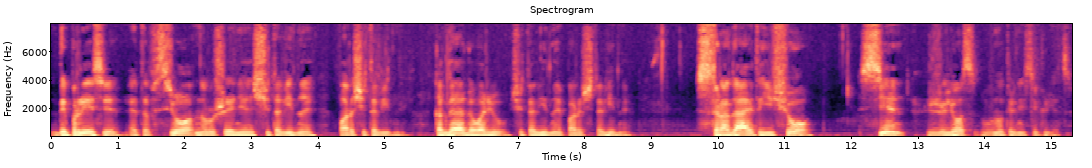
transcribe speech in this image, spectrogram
депрессия – это все нарушение щитовидной, паращитовидной. Когда я говорю щитовидная, паращитовидная, страдает еще семь желез внутренней секреции.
